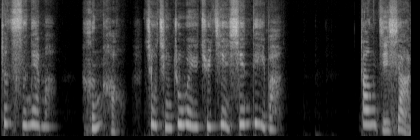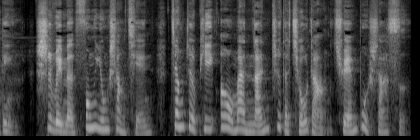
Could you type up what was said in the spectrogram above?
真思念吗？很好，就请诸位去见先帝吧。当即下令，侍卫们蜂拥上前，将这批傲慢难治的酋长全部杀死，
